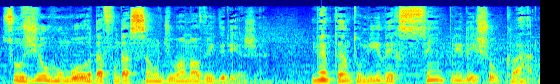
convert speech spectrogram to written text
surgiu o rumor da fundação de uma nova igreja. No entanto, Miller sempre deixou claro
